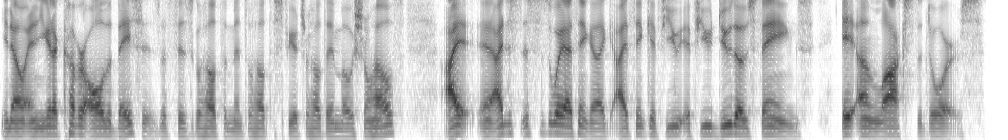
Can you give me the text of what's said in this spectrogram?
you know, and you got to cover all the bases: the physical health, the mental health, the spiritual health, the emotional health. I and I just this is the way I think. Like I think if you if you do those things, it unlocks the doors.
